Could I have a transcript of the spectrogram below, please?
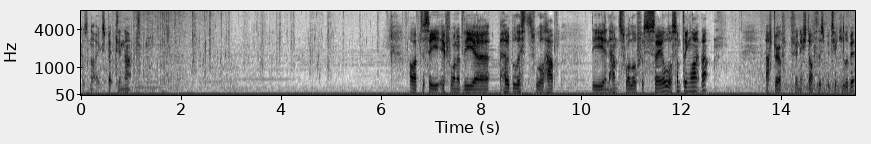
Was not expecting that. I'll have to see if one of the uh, herbalists will have the enhanced swallow for sale or something like that after I've finished off this particular bit.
